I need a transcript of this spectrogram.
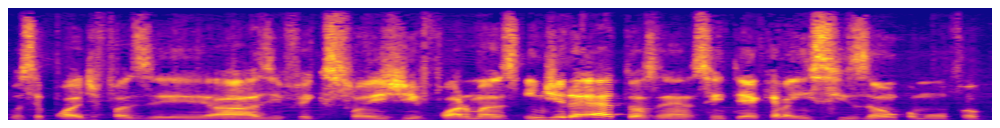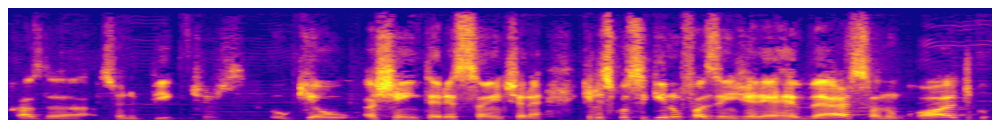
você pode fazer as infecções de formas indiretas, né, sem ter aquela incisão, como foi o caso da Sony Pictures. O que eu achei interessante, né, que eles conseguiram fazer engenharia reversa no código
